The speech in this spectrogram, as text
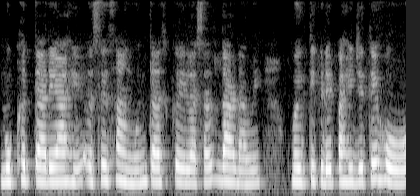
मुखत्यारे आहे असे सांगून त्यास कैलासात धाडावे. मग तिकडे पाहिजे ते हो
